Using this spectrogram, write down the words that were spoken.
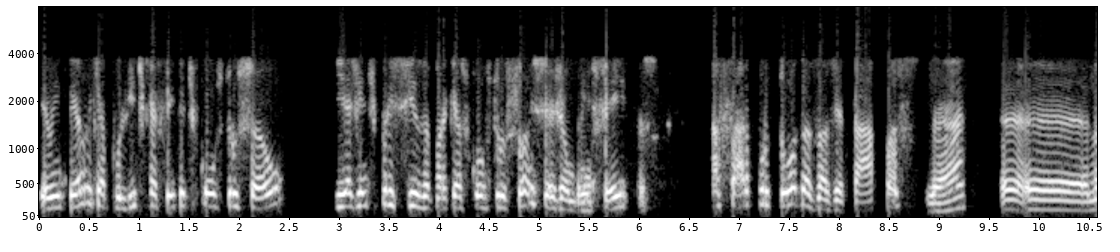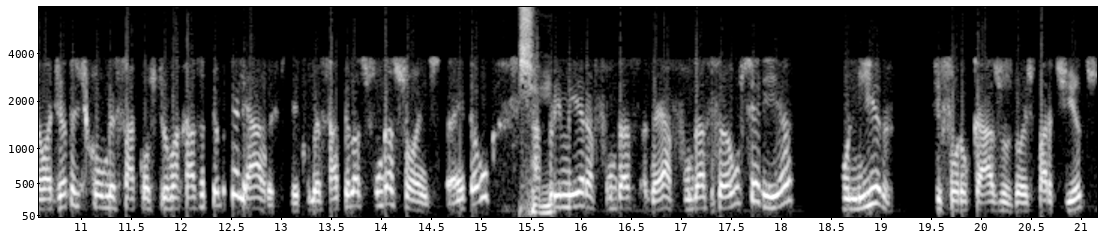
Eu entendo que a política é feita de construção e a gente precisa, para que as construções sejam bem feitas, passar por todas as etapas, né? É, não adianta a gente começar a construir uma casa pelo telhado, a gente tem que começar pelas fundações. Né? Então, Sim. a primeira funda né, a fundação seria unir, se for o caso, os dois partidos.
